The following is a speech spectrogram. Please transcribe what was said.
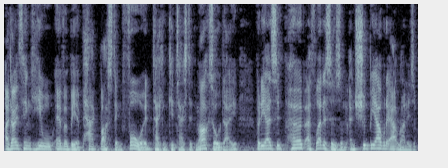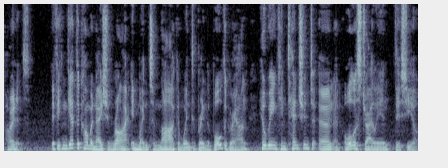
I don't think he will ever be a pack busting forward taking contested marks all day, but he has superb athleticism and should be able to outrun his opponents. If he can get the combination right in when to mark and when to bring the ball to ground, he'll be in contention to earn an All Australian this year.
